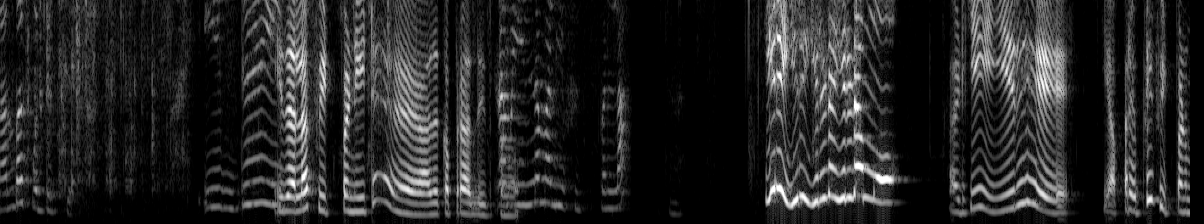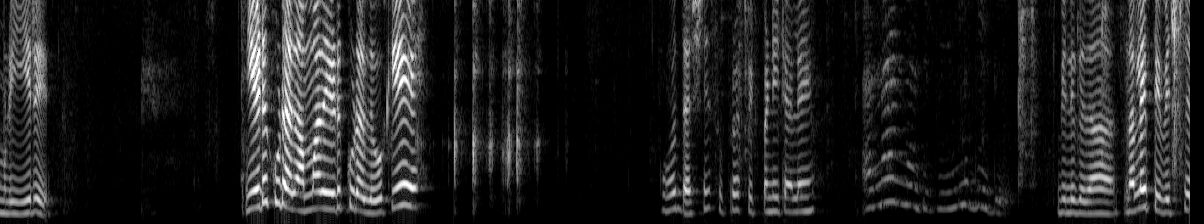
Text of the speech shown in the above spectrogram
நம்பர் போட்டிருக்கு இது இதெல்லாம் ஃபிட் பண்ணிட்டு அதுக்கப்புறம் அது இது நம்ம பண்ணுவோம் இந்த மாதிரி ஃபிட் பண்ணலாம். இரு இரு இருடா இருடாமோ அடியே இரு. அப்புறம் எப்படி ஃபிட் பண்ண முடியும்? இரு. நீ எடுக்கக்கூடாது அம்மா அதை எடுக்கக்கூடாது ஓகே? ஓ தர்ஷினி சூப்பராக ஃபிட் பண்ணிட்டாலே விழுகுது. நல்லா இப்படி வச்சு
